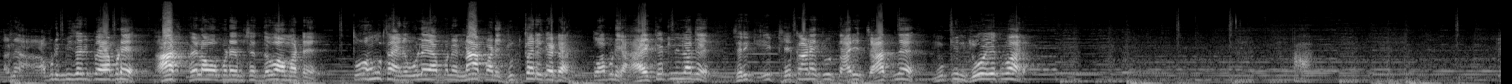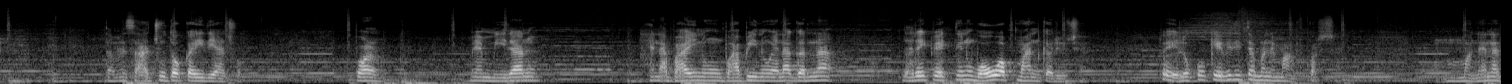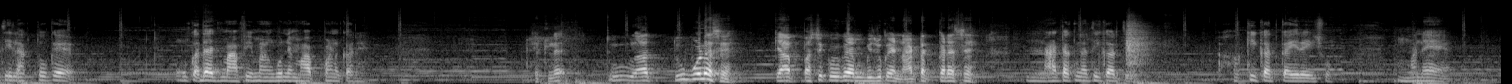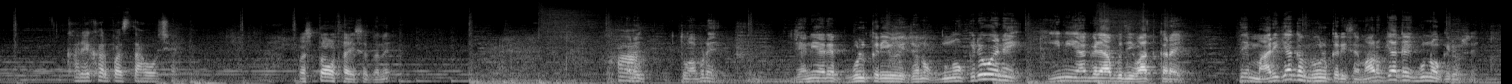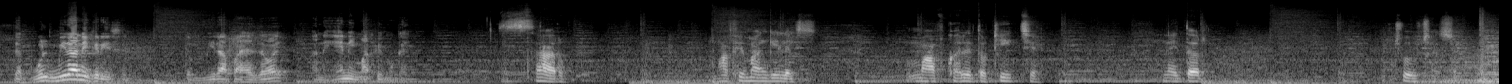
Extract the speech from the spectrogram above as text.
અને આપણી બીજાની પાસે આપણે હાથ ફેલાવવો પડે એમ છે દવા માટે. તો શું થાય ને, ઓલે આપણને ના પાડી છુટકારી કાઢ્યા. તો આપણી હાય કેટલી લાગે? જરીક એ ઠેકાણે તું તારી જાતને મૂકીને જો એકવાર. હા. તમે સાચું તો કહી રહ્યા છો. પણ મેં મીરાનું એના ભાઈનું ભાભીનું એના ઘરના દરેક વ્યક્તિનું બહુ અપમાન કર્યું છે. તો એ લોકો કેવી રીતે મને માફ કરશે? મને નથી લાગતું કે હું કદાચ માફી માંગુ ને માફ પણ કરે. એટલે તું આ તું બોલે છે કે આ પછી કોઈ કઈ બીજું કંઈ નાટક કરે છે? નાટક નથી કરતી. હકીકત કહી રહી છું. મને ખરેખર પસ્તાવો છે. પસ્તાવો થાય છે તને? અરે તો આપણે જેની અરે ભૂલ કરી હોય જેનો ગુનો કર્યો હોય ને એની આગળ આ બધી વાત કરાય. તે મારી ક્યાં કંઈ ભૂલ કરી છે? મારો ક્યાં કંઈ ગુનો કર્યો છે? તે ભૂલ મીરાની કરી છે. તો મીરા પાસે જવાય અને એની માફી મંગાય. સારું. માફી માંગી લઈશ. માફ કરે તો ઠીક છે. નહીતર જોયું જશે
